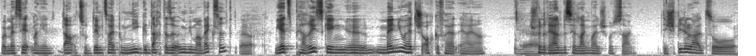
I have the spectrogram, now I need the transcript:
bei Messi hätte man da, zu dem Zeitpunkt nie gedacht, dass er irgendwie mal wechselt. Ja. Jetzt Paris gegen äh, Menu hätte ich auch gefeiert, eher, ja. Ja. Ich finde Real ein bisschen langweilig, muss ich sagen. die spielen halt so,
